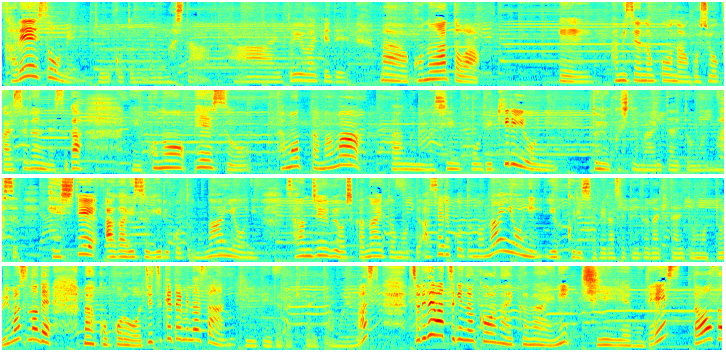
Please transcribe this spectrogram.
カレーそうめんということになりました。はいというわけでまあこの後はえー、ハミセンのコーナーをご紹介するんですが、えー、このペースを保ったまま番組が進行できるように努力してまいりたいと思います。決して上がりすぎることのないように30秒しかないと思って焦ることのないようにゆっくり喋らせていただきたいと思っておりますのでまあ心を落ち着けて皆さん聞いていただきたいと思います。それでは次のコーナー行く前に CM です。どうぞ。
